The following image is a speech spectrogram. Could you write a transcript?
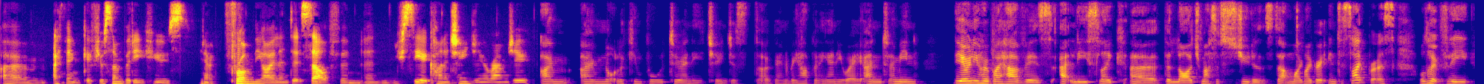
um, I think, if you're somebody who's you know from the island itself and and you see it kind of changing around you? I'm i'm not looking forward to any changes that are going to be happening anyway. And i mean the only hope i have is at least like uh, the large mass of students that might migrate into cyprus will hopefully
